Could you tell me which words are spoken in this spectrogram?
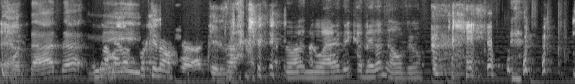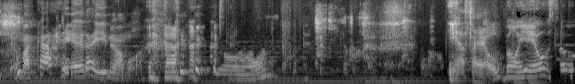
É. Rodada meio. por que não, aqueles. Não, não é brincadeira, não, viu? Tem uma carreira aí, meu amor. E Rafael? Bom, e eu sou.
